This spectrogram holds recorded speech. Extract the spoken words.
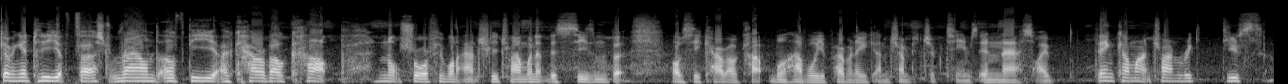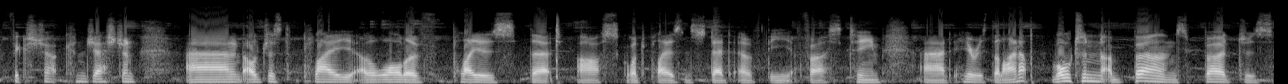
Going into the first round of the uh, Carabao Cup. Not sure if we want to actually try and win it this season, but obviously Carabao Cup will have all your Premier League and Championship teams in there, so I think I might try and reduce fixture congestion and I'll just play a lot of players that are squad players instead of the first team. And here is the lineup Walton, Burns, Burgess,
